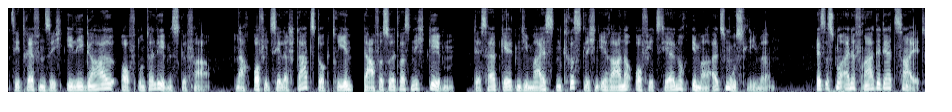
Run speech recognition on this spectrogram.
Sie treffen sich illegal, oft unter Lebensgefahr. Nach offizieller Staatsdoktrin darf es so etwas nicht geben. Deshalb gelten die meisten christlichen Iraner offiziell noch immer als Muslime. Es ist nur eine Frage der Zeit,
